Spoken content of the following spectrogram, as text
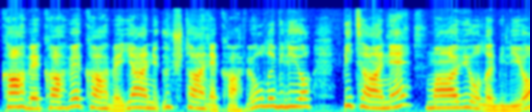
Kahve kahve kahve yani 3 tane kahve olabiliyor. Bir tane mavi olabiliyor.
